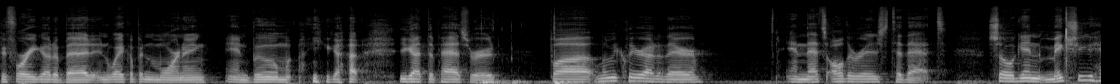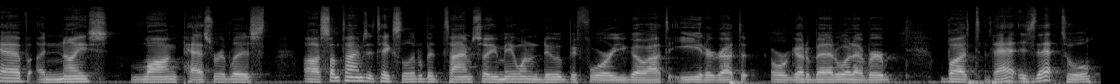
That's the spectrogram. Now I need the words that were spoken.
before you go to bed and wake up in the morning, and boom, you got you got the password. But let me clear out of there, and that's all there is to that. So again, make sure you have a nice long password list. Uh, sometimes it takes a little bit of time, so you may want to do it before you go out to eat or go to, or go to bed, whatever. But that is that tool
